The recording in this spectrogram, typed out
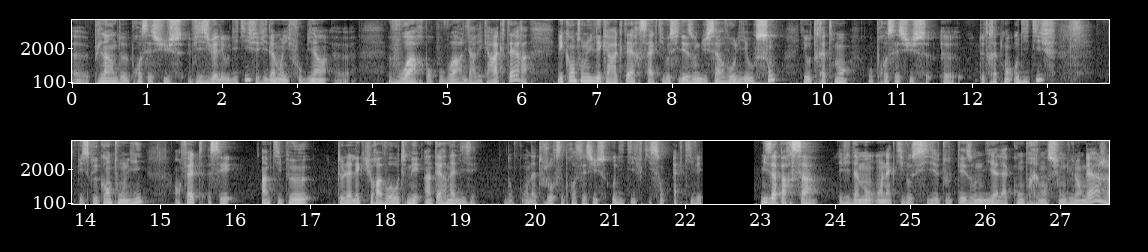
euh, plein de processus visuels et auditifs. Évidemment, il faut bien euh, voir pour pouvoir lire les caractères. Mais quand on lit les caractères, ça active aussi des zones du cerveau liées au son, liées au traitement, au processus euh, de traitement auditif. Puisque quand on lit, en fait, c'est un petit peu de la lecture à voix haute, mais internalisée. Donc on a toujours ces processus auditifs qui sont activés. Mis à part ça, évidemment, on active aussi toutes les zones liées à la compréhension du langage,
